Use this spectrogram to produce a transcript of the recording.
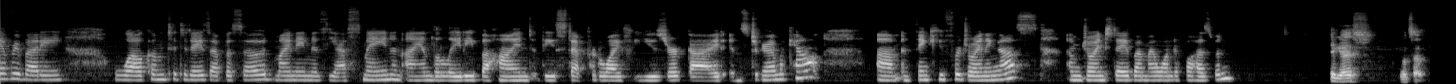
everybody. Welcome to today's episode. My name is Yasmaine, and I am the lady behind the Stepford Wife User Guide Instagram account. Um, and thank you for joining us. I'm joined today by my wonderful husband. Hey guys, what's up?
